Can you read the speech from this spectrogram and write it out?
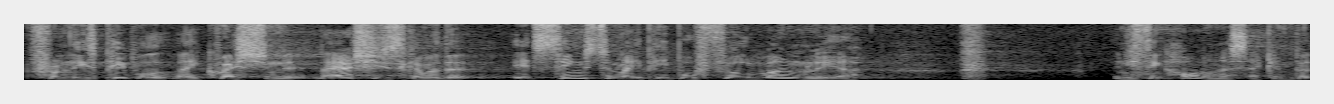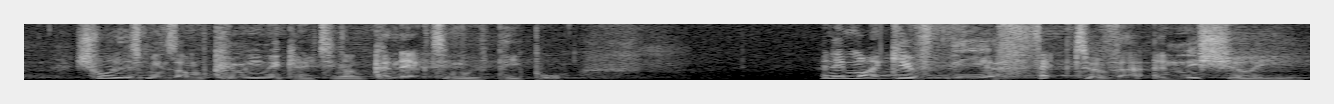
from these people that they questioned it, they actually discovered that it seems to make people feel lonelier. and you think, hold on a second, but surely this means I'm communicating, I'm connecting with people. And it might give the effect of that initially,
